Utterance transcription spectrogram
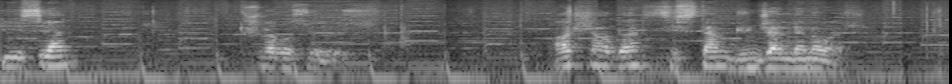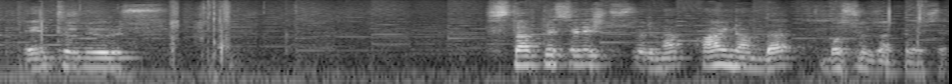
PCN tuşuna basıyoruz. Aşağıda sistem güncelleme var. Enter diyoruz. Start ve Select tuşlarına aynı anda basıyoruz arkadaşlar.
